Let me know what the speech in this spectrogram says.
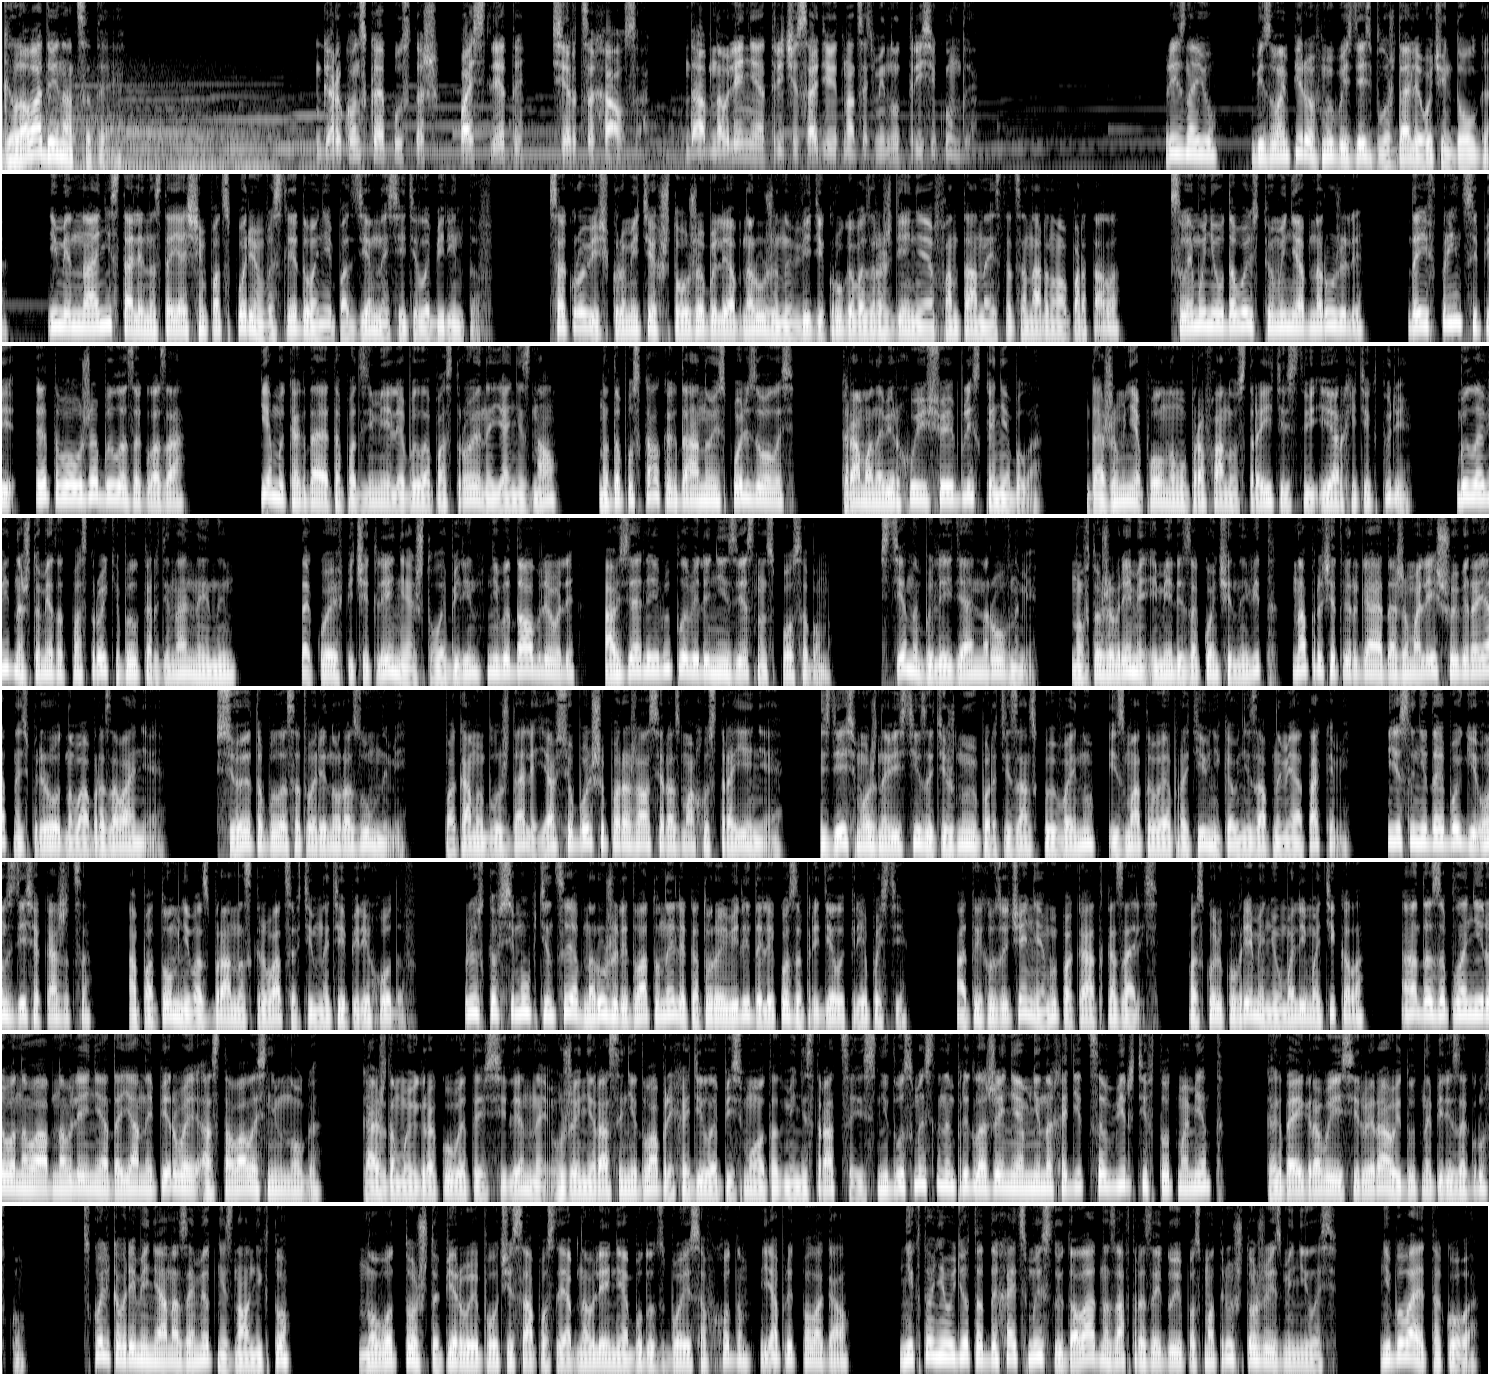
Глава 12. Гарконская пустошь, пасть леты, сердце хаоса. До обновления 3 часа 19 минут 3 секунды. Признаю, без вампиров мы бы здесь блуждали очень долго. Именно они стали настоящим подспорьем в исследовании подземной сети лабиринтов. Сокровищ, кроме тех, что уже были обнаружены в виде круга возрождения, фонтана и стационарного портала, к своему неудовольствию мы не обнаружили, да и в принципе, этого уже было за глаза. Кем и когда это подземелье было построено, я не знал, но допускал, когда оно использовалось. Храма наверху еще и близко не было. Даже мне, полному профану в строительстве и архитектуре, было видно, что метод постройки был кардинально иным. Такое впечатление, что лабиринт не выдалбливали, а взяли и выплавили неизвестным способом. Стены были идеально ровными, но в то же время имели законченный вид, напрочь отвергая даже малейшую вероятность природного образования. Все это было сотворено разумными. Пока мы блуждали, я все больше поражался размаху строения. Здесь можно вести затяжную партизанскую войну, изматывая противника внезапными атаками, если, не дай боги, он здесь окажется, а потом невозбранно скрываться в темноте переходов. Плюс ко всему, птенцы обнаружили два туннеля, которые вели далеко за пределы крепости. От их изучения мы пока отказались, поскольку время неумолимо тикало, а до запланированного обновления Даяны Первой оставалось немного. Каждому игроку в этой вселенной уже не раз и не два приходило письмо от администрации с недвусмысленным предложением не находиться в Вирте в тот момент, когда игровые сервера уйдут на перезагрузку. Сколько времени она займет, не знал никто. Но вот то, что первые полчаса после обновления будут сбои со входом, я предполагал. Никто не уйдет отдыхать с мыслью, да ладно, завтра зайду и посмотрю, что же изменилось. Не бывает такого.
